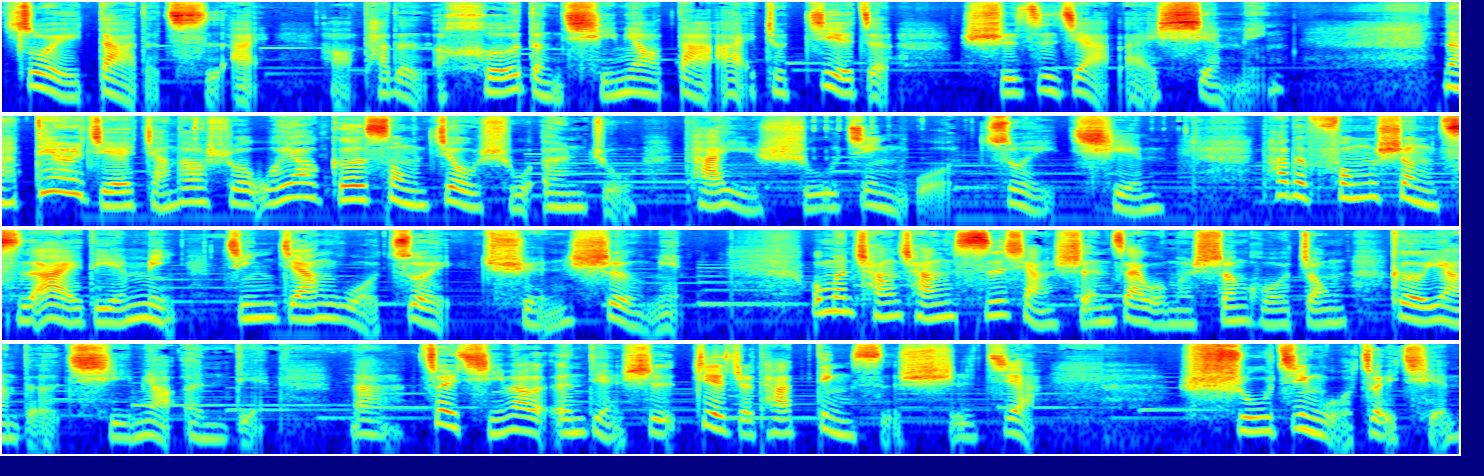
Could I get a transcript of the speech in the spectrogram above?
最大的慈爱。好，他的何等奇妙大爱，就借着十字架来显明。那第二节讲到说，我要歌颂救赎恩主，他已赎尽我罪愆，他的丰盛慈爱怜悯，今将我罪全赦免。我们常常思想神在我们生活中各样的奇妙恩典，那最奇妙的恩典是借着他钉死十架，赎尽我罪愆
